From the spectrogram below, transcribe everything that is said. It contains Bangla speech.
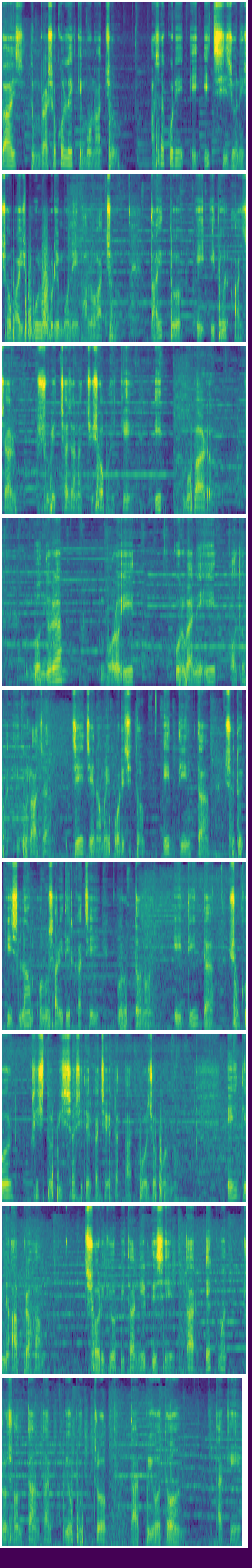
গাইস, তোমরা সকলে কেমন আছো? আশা করি এই ঈদ সিজনে সবাই ফুরফুরে মনে ভালো আছো। তাই তো এই ঈদুল আজহার শুভেচ্ছা জানাচ্ছি সবাইকে। ঈদ মোবারক। বন্ধুরা, বড় ঈদ, কুরবানি ঈদ অথবা ঈদুল আজহা, যে যে নামে পরিচিত, এই দিনটা শুধু ইসলাম অনুসারীদের কাছেই গুরুত্ব নয়। এই দিনটা সকল খ্রিস্ট বিশ্বাসীদের কাছে একটা তাৎপর্যপূর্ণ। এই দিন আব্রাহাম স্বর্গীয় পিতার নির্দেশে তার একমাত্র সন্তান, তার প্রিয় পুত্র, তার প্রিয় ধন তাকে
